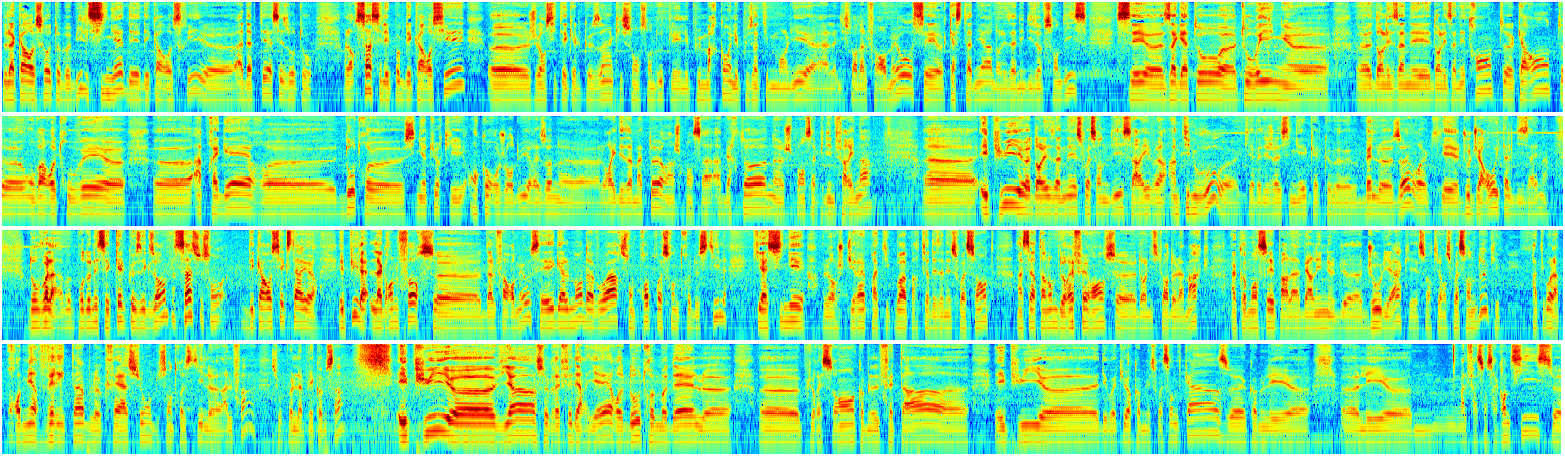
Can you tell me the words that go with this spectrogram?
la carrosserie automobile signaient des, carrosseries adaptées à ces autos. Alors ça, c'est l'époque des carrossiers. je vais en citer quelques-uns qui sont sans doute les, les, plus marquants et les plus intimement liés à l'histoire d'Alfa Romeo. C'est Castagna dans les années 1910, c'est Zagato Touring dans les années dans les années 30, 40. on va retrouver après-guerre d'autres signatures qui encore aujourd'hui résonnent à l'oreille des amateurs. Hein. Je pense à, Berton, je pense à Pininfarina. Euh, et puis dans les années 70 arrive un petit nouveau qui avait déjà signé quelques belles œuvres qui est Giugiaro Ital Design. Donc voilà, pour donner ces quelques exemples, ça ce sont des carrossiers extérieurs. Et puis la, grande force euh, d'Alfa Romeo, c'est également d'avoir son propre centre de style qui a signé, alors je dirais pratiquement à partir des années 60, un certain nombre de références euh, dans l'histoire de la marque, à commencer par la berline euh, Giulia qui est sortie en 62, qui est pratiquement la première véritable création du centre style Alpha, si on peut l'appeler comme ça. Et puis euh, vient se greffer derrière d'autres modèles euh, euh, plus récents comme l'Alfetta, et puis des voitures comme les 75, comme les, les Alpha 156,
